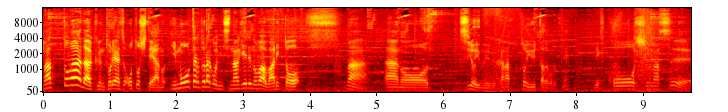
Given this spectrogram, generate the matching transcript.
マットマーダー君とりあえず落としてあのイモータルドラゴンにつなげるのは割とまああのー、強いムーブかなといったところですね。でこうします。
